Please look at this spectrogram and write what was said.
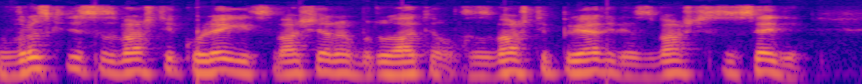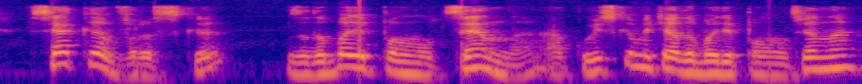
връзките с вашите колеги, с вашия работодател, с вашите приятели, с вашите съседи. Всяка връзка, за да бъде пълноценна, ако искаме тя да бъде пълноценна,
